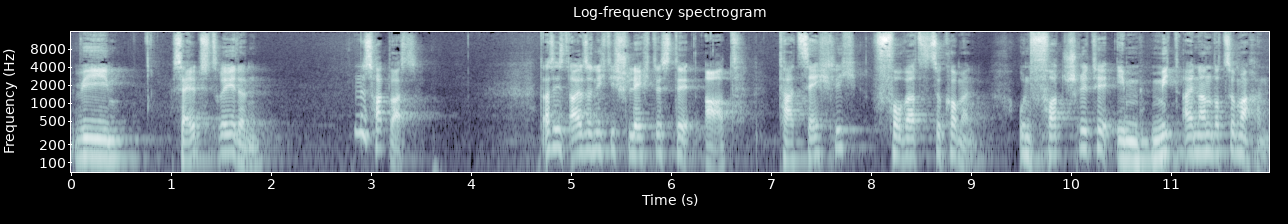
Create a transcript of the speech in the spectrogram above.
wie Selbstreden. Es hat was. Das ist also nicht die schlechteste Art, tatsächlich vorwärts zu kommen und Fortschritte im Miteinander zu machen.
